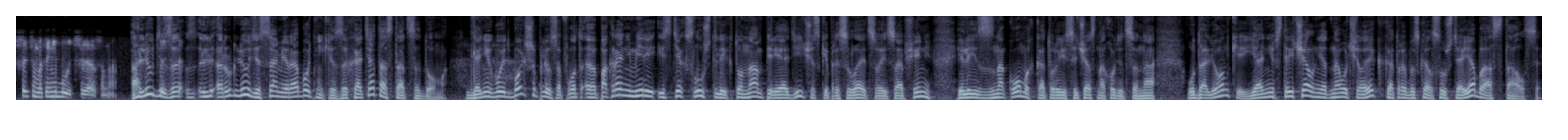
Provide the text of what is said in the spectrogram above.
с этим это не будет связано. А люди, за, люди, сами работники, захотят остаться дома? Для них будет больше плюсов? Вот, э, по крайней мере, из тех слушателей, кто нам периодически присылает свои сообщения, или из знакомых, которые сейчас находятся на удаленке, я не встречал ни одного человека, который бы сказал, слушайте, а я бы остался.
